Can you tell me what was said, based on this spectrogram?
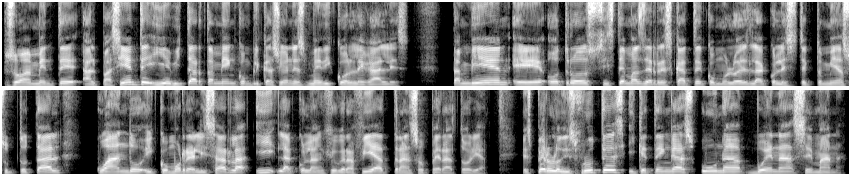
pues obviamente al paciente y evitar también complicaciones médicos legales. También eh, otros sistemas de rescate como lo es la colecistectomía subtotal, cuándo y cómo realizarla y la colangiografía transoperatoria. Espero lo disfrutes y que tengas una buena semana.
